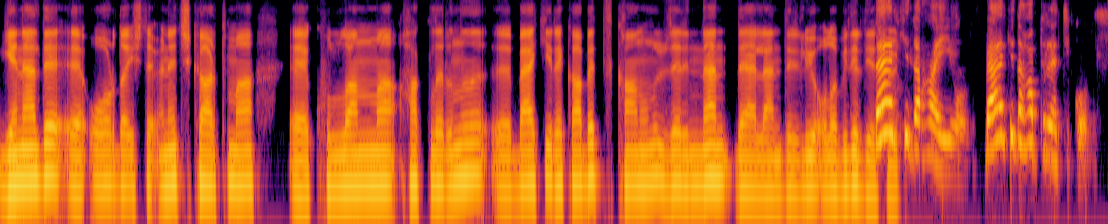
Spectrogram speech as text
genelde e, orada işte öne çıkartma, e, kullanma haklarını e, belki rekabet kanunu üzerinden değerlendiriliyor olabilir diye söylüyorum. Belki daha iyi olur. Belki daha pratik olur.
